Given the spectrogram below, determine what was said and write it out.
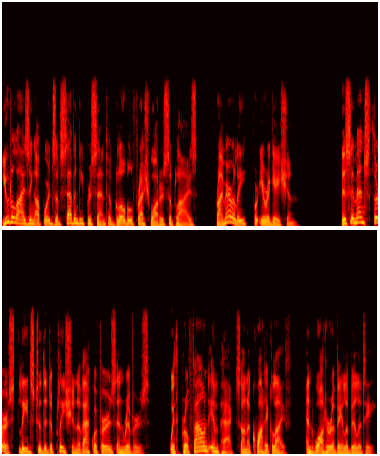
utilizing upwards of 70% of global freshwater supplies, primarily for irrigation. This immense thirst leads to the depletion of aquifers and rivers, with profound impacts on aquatic life and water availability.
